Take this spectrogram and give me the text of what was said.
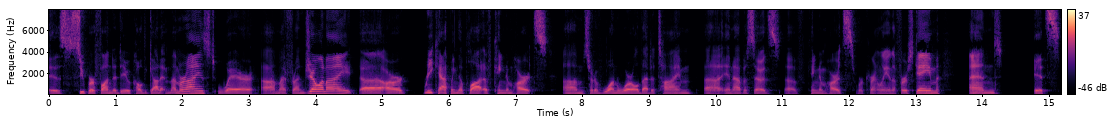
is super fun to do called Got It Memorized, where uh, my friend Joe and I uh, are recapping the plot of Kingdom Hearts, um, sort of one world at a time uh, in episodes of Kingdom Hearts. We're currently in the first game, and it's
